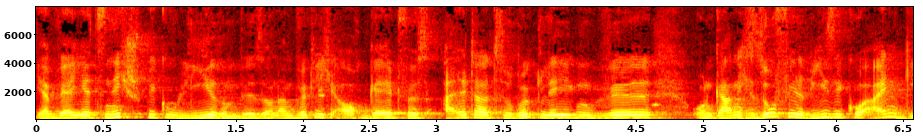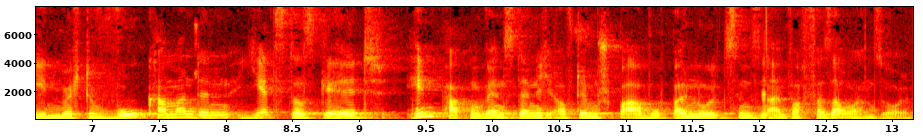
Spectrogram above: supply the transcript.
Ja, wer jetzt nicht spekulieren will, sondern wirklich auch Geld fürs Alter zurücklegen will und gar nicht so viel Risiko eingehen möchte, wo kann man denn jetzt das Geld hinpacken, wenn es denn nicht auf dem Sparbuch bei Nullzinsen einfach versauern soll?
